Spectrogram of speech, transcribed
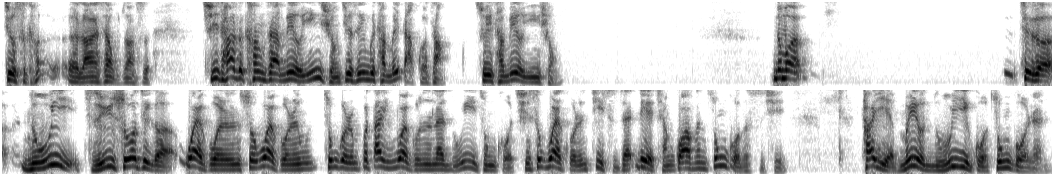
就是抗呃狼牙山五壮士，其他的抗战没有英雄，就是因为他没打过仗，所以他没有英雄。那么这个奴役，至于说这个外国人说外国人中国人不答应外国人来奴役中国，其实外国人即使在列强瓜分中国的时期，他也没有奴役过中国人。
